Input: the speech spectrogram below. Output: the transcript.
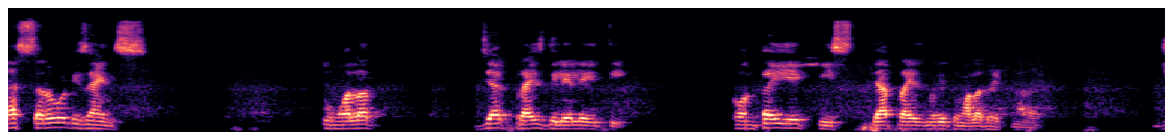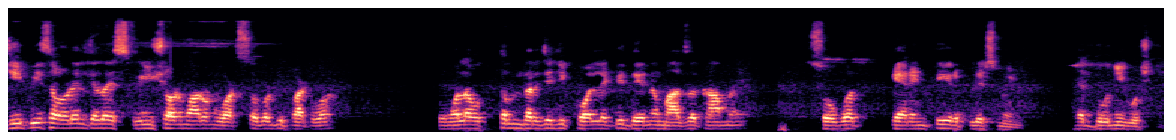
ह्या सर्व डिझाईन्स तुम्हाला ज्या प्राईस दिलेल्या आहे ती कोणताही एक पीस त्या प्राईजमध्ये तुम्हाला भेटणार आहे. जी पीस आवडेल त्याचा स्क्रीनशॉट मारून व्हॉट्सअपवरती पाठवा. तुम्हाला उत्तम दर्जाची क्वालिटी देणं माझं काम आहे. सोबत गॅरंटी रिप्लेसमेंट ह्या दोन्ही गोष्टी.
